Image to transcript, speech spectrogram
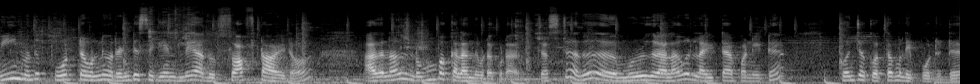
மீன் வந்து போட்ட உடனே ஒரு ரெண்டு செகண்ட்லேயே அது சாஃப்ட் ஆகிடும் அதனால் ரொம்ப கலந்து விடக்கூடாது. ஜஸ்ட்டு அது முழுகிற அளவு லைட்டாக பண்ணிவிட்டு கொஞ்சம் கொத்தமல்லி போட்டுட்டு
